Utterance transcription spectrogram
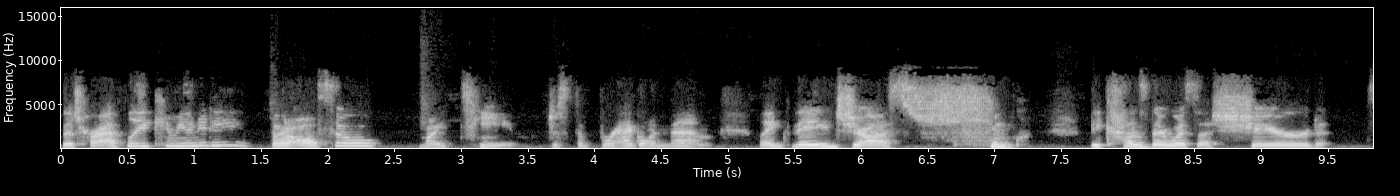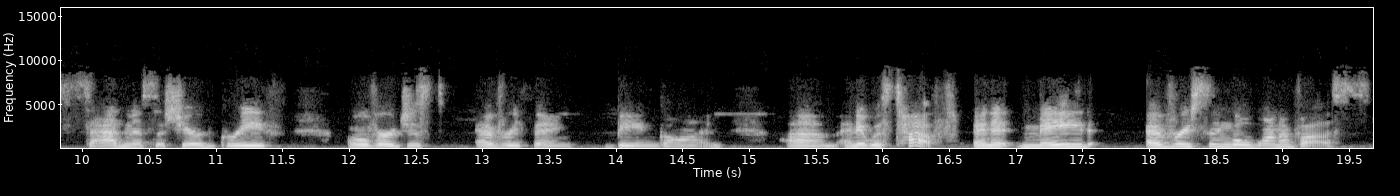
the triathlete community, but also my team, just to brag on them. Like they just, because there was a shared sadness, a shared grief over just everything being gone. Um, and it was tough. And it made every single one of us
